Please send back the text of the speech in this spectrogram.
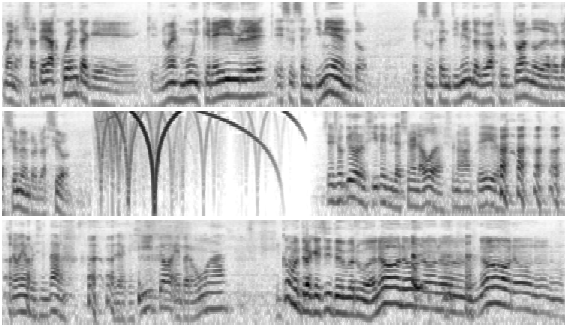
bueno ya te das cuenta que, que no es muy creíble ese sentimiento es un sentimiento que va fluctuando de relación en relación Sí, yo quiero recibir la invitación a la boda, yo nada más te digo. Yo me voy a presentar. En trajecito, en bermudas. ¿Cómo en trajecito en Bermuda? No, no, no, no, no, no, no, no.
